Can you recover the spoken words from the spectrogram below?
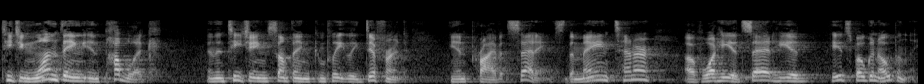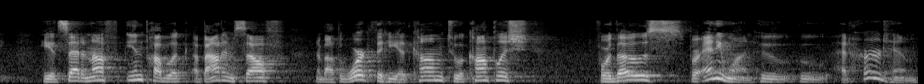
teaching one thing in public and then teaching something completely different in private settings. The main tenor of what he had said, he had, he had spoken openly. He had said enough in public about himself and about the work that he had come to accomplish for those, for anyone who, who had heard him,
